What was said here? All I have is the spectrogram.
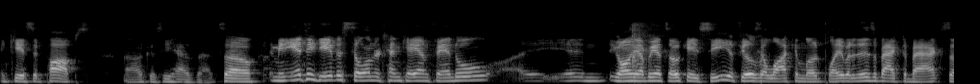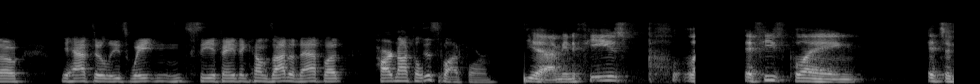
in case it pops, because he has that. So I mean, Anthony Davis still under 10K on FanDuel, uh, and going up against OKC, it feels like a lock and load play, but it is a back to back, so you have to at least wait and see if anything comes out of that. But hard not to this spot for him. Yeah, I mean, if he's pl- if he's playing, it's a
